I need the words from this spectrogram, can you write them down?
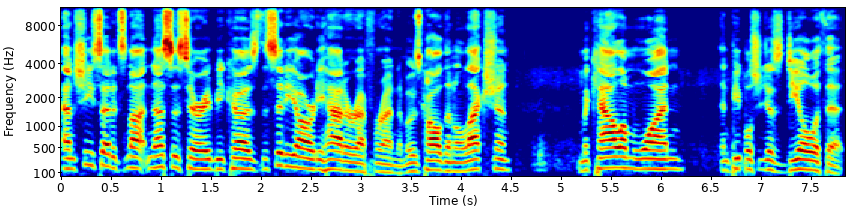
and she said it's not necessary because the city already had a referendum. It was called an election. McCallum won, and people should just deal with it.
